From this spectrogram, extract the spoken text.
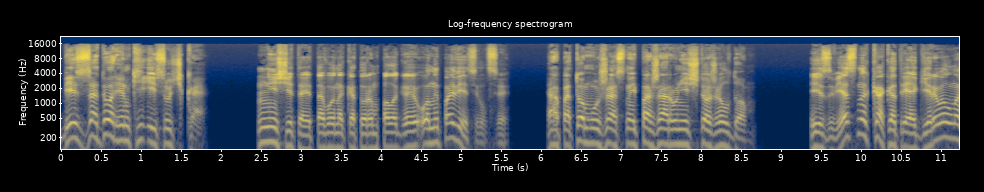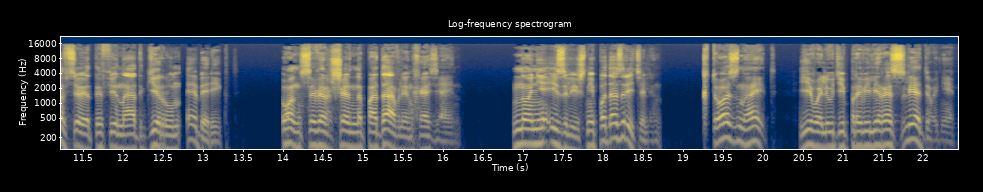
Без задоринки и сучка. Не считая того, на котором, полагаю, он и повесился. А потом ужасный пожар уничтожил дом. Известно, как отреагировал на все это Финат Герун Эберикт. Он совершенно подавлен, хозяин. Но не излишне подозрителен. Кто знает. Его люди провели расследование,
